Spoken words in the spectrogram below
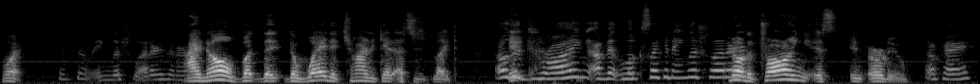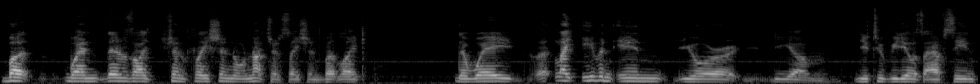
What? There's no English letters in our. I know, but the the way they're trying to get us to like Oh, the it- drawing of it looks like an English letter. no, the drawing is in Urdu, Okay. but when there's like translation or not translation, but like the way like even in your the um YouTube videos I've seen,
